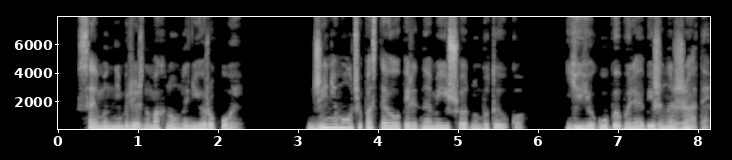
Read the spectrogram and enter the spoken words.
– Саймон небрежно махнул на нее рукой. Дженни молча поставила перед нами еще одну бутылку. Ее губы были обиженно сжаты.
